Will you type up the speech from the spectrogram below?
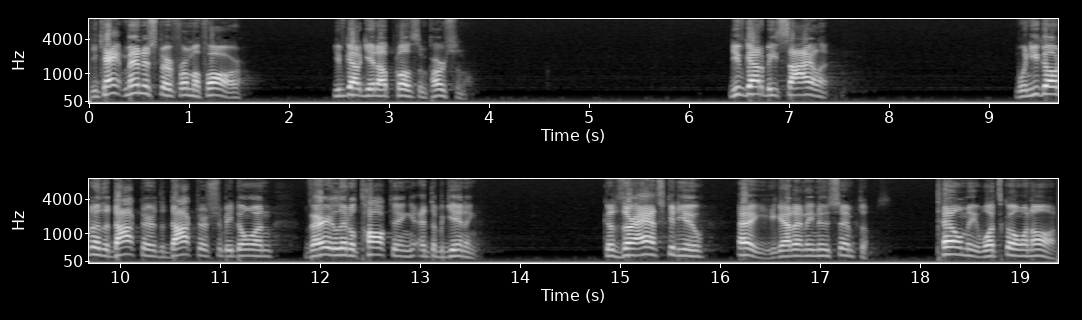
You can't minister from afar. You've got to get up close and personal. You've got to be silent. When you go to the doctor, the doctor should be doing very little talking at the beginning. Because they're asking you, hey, you got any new symptoms? Tell me what's going on.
